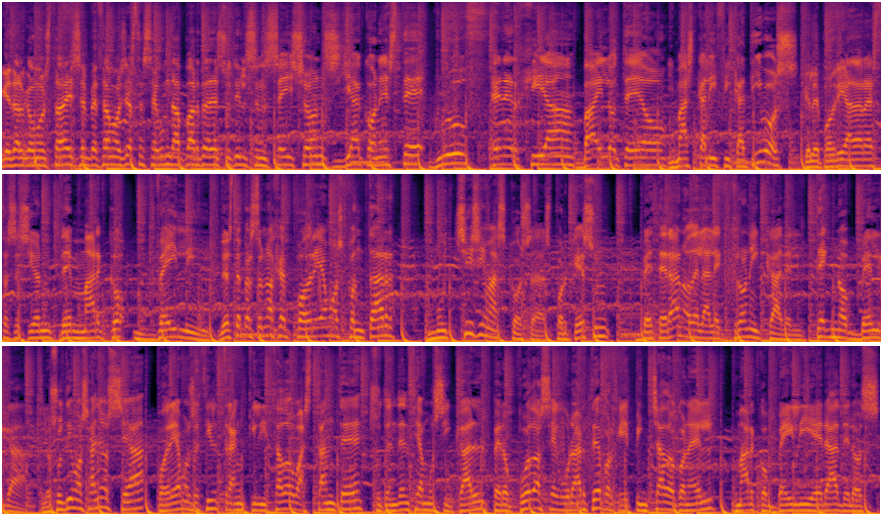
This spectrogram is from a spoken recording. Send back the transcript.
¿Qué tal? ¿Cómo estáis? Empezamos ya esta segunda parte de Sutil Sensations, ya con este groove, energía, bailoteo y más calificativos que le podría dar a esta sesión de Marco Bailey. De este personaje podríamos contar muchísimas cosas, porque es un veterano de la electrónica, del techno belga. En los últimos años se ha, podríamos decir, tranquilizado bastante su tendencia musical, pero puedo asegurarte, porque he pinchado con él, Marco Bailey era de los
